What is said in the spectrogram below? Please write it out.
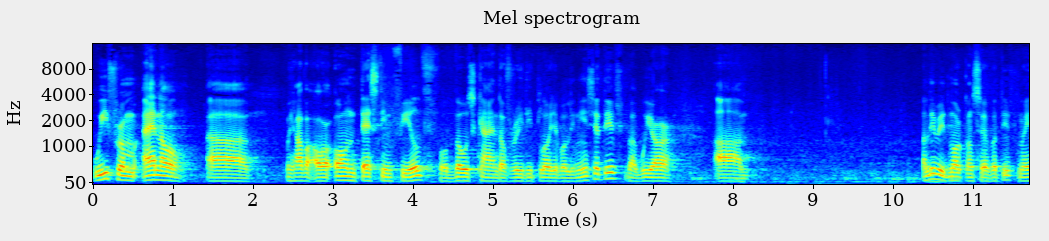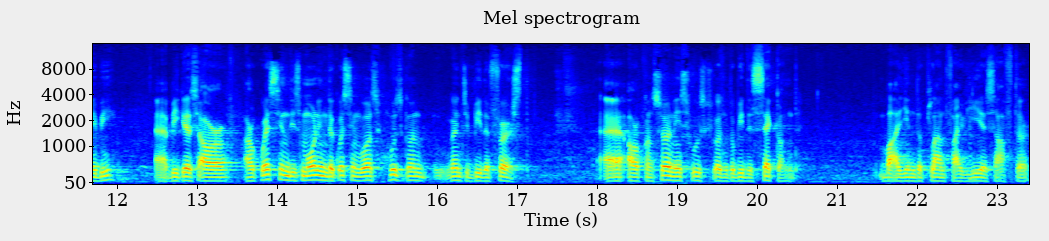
We from uh, we have our own testing fields for those kind of redeployable initiatives, but we are um, a little bit more conservative, maybe, uh, because our, our question this morning, the question was who's going, going to be the first? Uh, our concern is who's going to be the second buying the plant five years after.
